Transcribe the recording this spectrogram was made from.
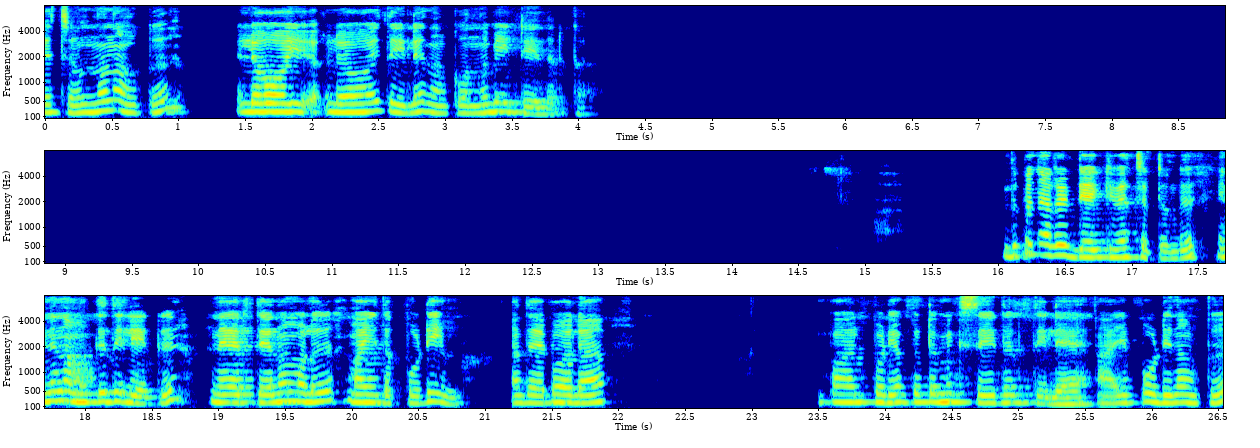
വെച്ചൊന്ന് നമുക്ക് ലോ ലോ തീയിൽ നമുക്കൊന്ന് ബീറ്റ് ചെയ്തെടുക്കാം. ഇതിപ്പോ ഞാൻ റെഡിയാക്കി വെച്ചിട്ടുണ്ട്. ഇനി നമുക്ക് ഇതിലേക്ക് നേരത്തെ നമ്മൾ മൈദപ്പൊടിയും അതേപോലെ പാൽപ്പൊടിയൊക്കെ ഇട്ട് മിക്സ് ചെയ്തെടുത്തില്ലേ ആ പൊടി നമുക്ക്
